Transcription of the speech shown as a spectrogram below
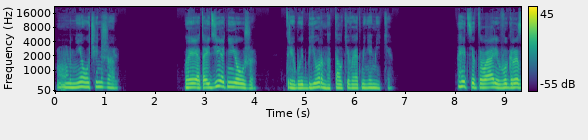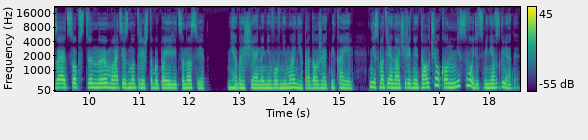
«Мне очень жаль». «Эй, отойди от нее уже», — требует Бьорн, отталкивая от меня Микки. Эти твари выгрызают собственную мать изнутри, чтобы появиться на свет. Не обращая на него внимания, продолжает Микаэль. Несмотря на очередной толчок, он не сводит с меня взгляда.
